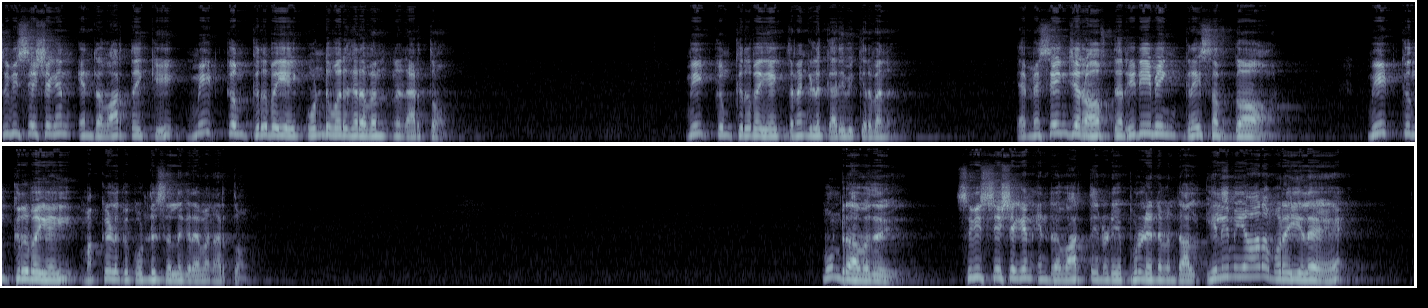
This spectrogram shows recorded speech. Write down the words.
சுவிசேஷகன் என்ற வார்த்தைக்கு மீட்கும் கிருபையை கொண்டு வருகிறவன் என்று அர்த்தம். மீட்கும் கிருபையை ஜனங்களுக்கு அறிவிக்கிறவன். A messenger of the redeeming grace of God மீட்கும் கிருபையை மக்களுக்கு கொண்டு செல்லுகிறவன் அர்த்தம். மூன்றாவது சுவிசேஷகன் என்ற வார்த்தையினுடைய பொருள் என்னவென்றால் எளிமையான முறையிலே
